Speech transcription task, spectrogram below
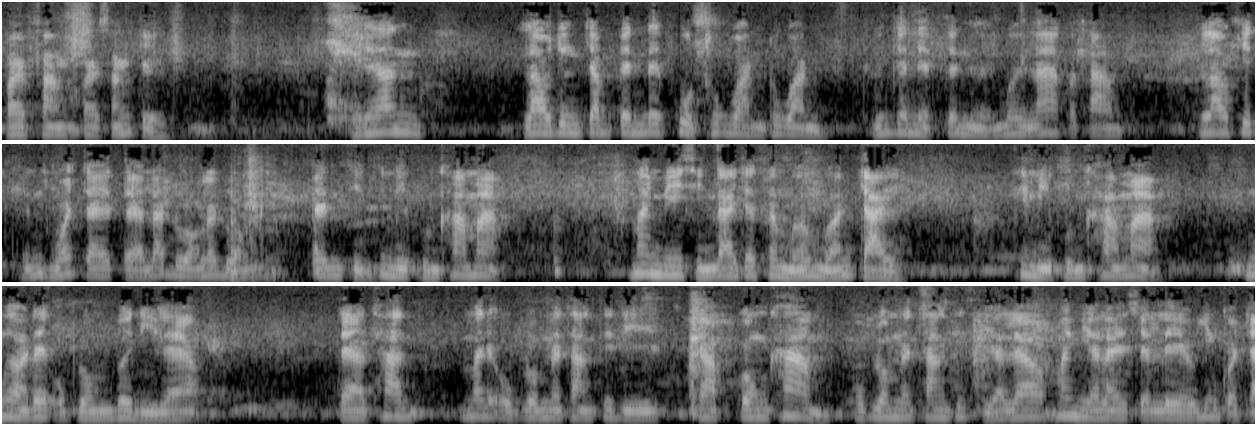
คอยฟังคอยสังเกต เพราะฉะนั้นเราจึงจำเป็นได้พูดทุกวันทุกวัน ถึงจะเหน็ดจะเหนื่อยเมื่อยล้าก็ตาม เราคิดเห็นหัวใจแต่ละดวงละดวงเป็นสิ่งที่มีคุณค่ามาก ไม่มีสิ่งใดจะเสมอเหมือนใจที่มีคุณค่ามาก เมื่อได้อบรมด้วยดีแล้ว แต่ท่าน ไม่ได้อบรมในทางที่ดีกลับกงข้าม อบรมในทางที่เสียแล้วไม่มีอะไรจะเลวยิ่งกว่าใจ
